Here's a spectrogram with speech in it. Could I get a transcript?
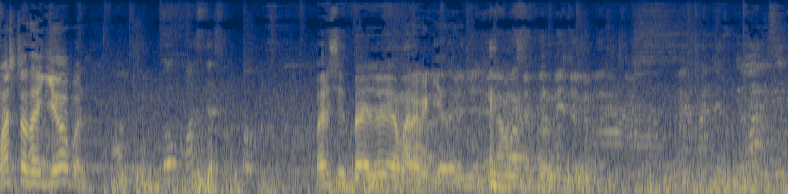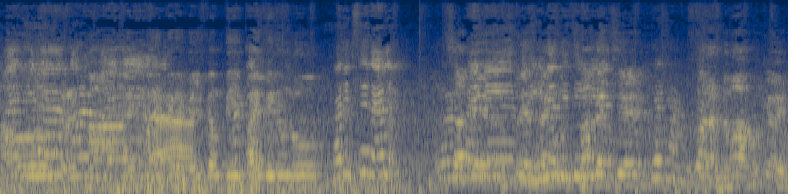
મસ્ત થઈ ગયો પણ. બહુ મસ્ત જોઈએ. અમારા વીડિયો સ્વાગત છે. નવા શું કહેવાય?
